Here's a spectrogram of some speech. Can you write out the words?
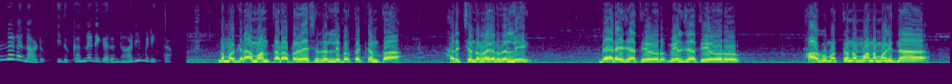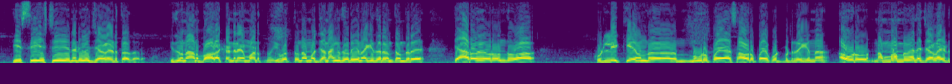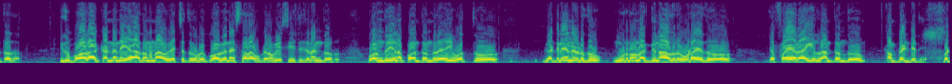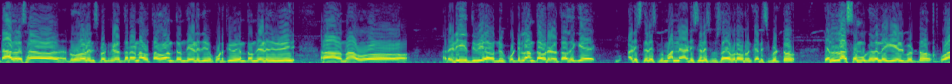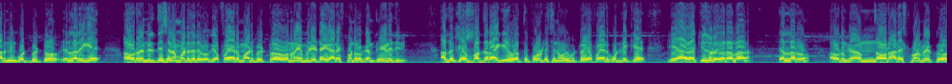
ಕನ್ನಡ ನಾಡು. ಇದು ಕನ್ನಡಿಗರ ನಾಡಿಮಿಡಿತ ನಮ್ಮ ಗ್ರಾಮಾಂತರ ಪ್ರದೇಶದಲ್ಲಿ ಬರ್ತಕ್ಕಂಥ ಹರಿಶ್ಚಂದ್ರನಗರದಲ್ಲಿ ಬೇರೆ ಜಾತಿಯವರು ಮೇಲ್ಜಾತಿಯವರು ಹಾಗೂ ಮತ್ತು ನಮ್ಮ ನಮ್ಮ ಎಸ್ ಸಿ, ಎಸ್ ಟಿ ನಡುವೆ ಜಗಳ ಇಡ್ತಾ ಇದ್ದಾರೆ. ಇದು ನಾನು ಭಾಳ ಖಂಡನೆ ಮಾಡ್ತೀನಿ. ಇವತ್ತು ನಮ್ಮ ಜನಾಂಗದವ್ರು ಏನಾಗಿದ್ದಾರೆ ಅಂತಂದರೆ, ಯಾರೋ ಇವರೊಂದು ಕೊಡಲಿಕ್ಕೆ ಒಂದು ನೂರು ರೂಪಾಯಿ, ಸಾವಿರ ರೂಪಾಯಿ ಕೊಟ್ಬಿಟ್ರೆ ಈಗಿನ, ಅವರು ನಮ್ಮ ನಮ್ಮ ಮೇಲೆ ಜಗಳ ಇಡ್ತಾ ಇದ್ದಾರೆ. ಇದು ಭಾಳ ಖಂಡನೀಯ, ಅದನ್ನು ನಾವು ಎಚ್ಚೆತ್ತಕೋಬೇಕು. ಅವೇರ್ನೆಸ್ ಆಗ್ಬೇಕು ನಾವು ಎಸ್ ಸಿ ಎಸ್ ಟಿ ಜನಾಂಗದವರು. ಒಂದು ಏನಪ್ಪ ಅಂತಂದರೆ, ಇವತ್ತು ಘಟನೆ ನಡೆದು ಮೂರ್ನಾಲ್ಕು ದಿನ ಆದರೂ ಕೂಡ ಇದು ಎಫ್ ಐ ಆರ್ ಆಗಿಲ್ಲ ಅಂತಂದು ಕಂಪ್ಲೇಂಟ್ ಇದೆ. ಬಟ್ ಆದರೆ ಸಹ ರೂರಲ್ ಇನ್ಸ್ಪೆಕ್ಟರ್ ಹೇಳ್ತಾರೆ, ನಾವು ತಗೋ ಅಂತಂದು ಹೇಳಿದ್ದೀವಿ ಕೊಡ್ತೀವಿ ಅಂತಂದು ಹೇಳಿದ್ದೀವಿ ನಾವು ರೆಡಿ ಇದ್ವಿ ಅವ್ರು ನೀವು ಕೊಟ್ಟಿಲ್ಲ ಅಂತ ಅವ್ರು ಹೇಳ್ತಾರೆ. ಅದಕ್ಕೆ ಅಡಿಷನಲ್ ಎಸ್ ಪಿ, ಮಾನ್ಯ ಅಡಿಷನಲ್ ಎಸ್ ಪಿ ಸಾಹೇಬ್ರು ಅವ್ರನ್ನ ಕರೆಸಿಬಿಟ್ಟು ಎಲ್ಲ ಸಮ್ಮುಖದಲ್ಲಿ ಹೇಳ್ಬಿಟ್ಟು ವಾರ್ನಿಂಗ್ ಕೊಟ್ಬಿಟ್ಟು ಎಲ್ಲರಿಗೆ ಅವರ ನಿರ್ದೇಶನ ಮಾಡಿದ್ದಾರೆ ಇವಾಗ. ಎಫ್ ಐ ಆರ್ ಮಾಡಿಬಿಟ್ಟು ಅವ್ರನ್ನ ಇಮಿಡಿಯೇಟಾಗಿ ಅರೆಸ್ಟ್ ಮಾಡಬೇಕಂತ ಹೇಳಿದ್ದೀವಿ ಅದಕ್ಕೆ ಬದ್ಧರಾಗಿ ಇವತ್ತು ಪೊಲೀಸ್ ಹೋಗಿಬಿಟ್ಟು ಎಫ್ ಐ ಆರ್ ಕೊಡಲಿಕ್ಕೆ ಯಾವ ಅಕ್ಯೂಸ್ಡ್ ಇದಾರಲ್ಲ ಎಲ್ಲರೂ ಅವ್ರಿಗೆ ಅವ್ರನ್ನ ಅರೆಸ್ಟ್ ಮಾಡಬೇಕು.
